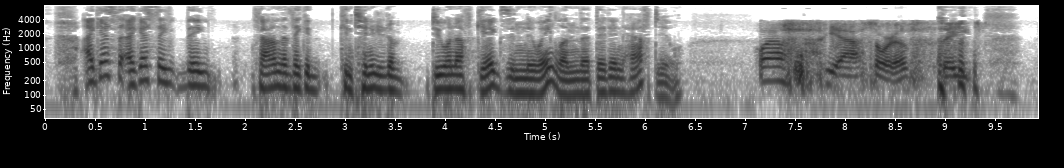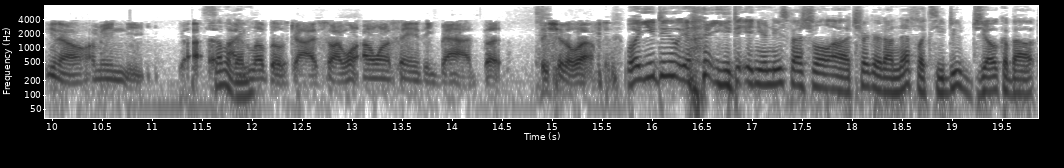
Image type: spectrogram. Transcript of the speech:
I guess I guess they they found that they could continue to do enough gigs in New England that they didn't have to. Well, yeah, sort of. They you know, I mean Some of them. I love those guys, so I won't I don't want to say anything bad, but they should have left. Well, you do, you do, in your new special, uh, Triggered on Netflix, you do joke about,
